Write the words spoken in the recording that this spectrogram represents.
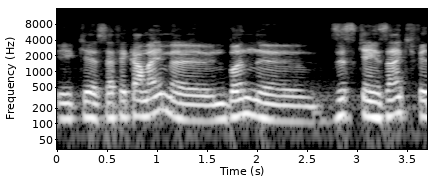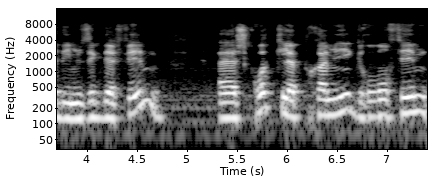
et que ça fait quand même une bonne 10-15 ans qu'il fait des musiques de films. je crois que le premier gros film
